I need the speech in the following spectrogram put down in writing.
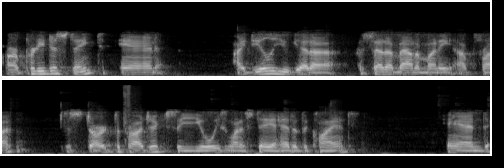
are pretty distinct, and ideally, you get a, a set amount of money up front to start the project. So, you always want to stay ahead of the client and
